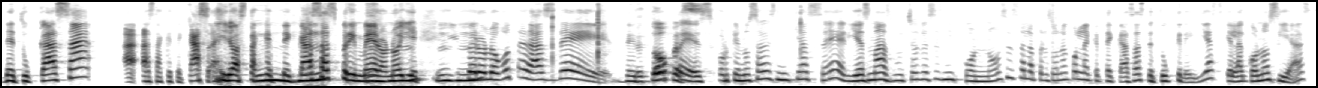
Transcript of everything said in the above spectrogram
de tu casa hasta que te casas, yo hasta que te casas primero, ¿no? Oye, pero luego te das de, de, topes, porque no sabes ni qué hacer. Y es más, muchas veces ni conoces a la persona con la que te casaste, tú creías que la conocías,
